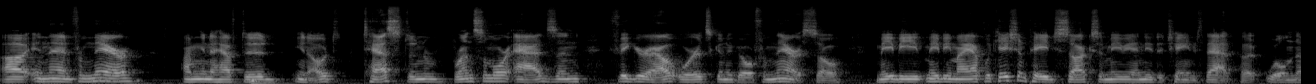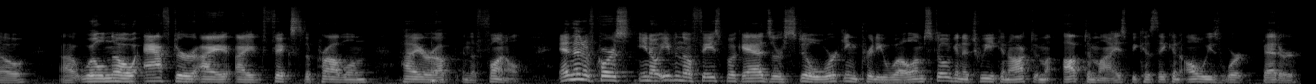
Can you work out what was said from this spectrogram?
Uh, and then from there, I'm going to have to, you know, test and run some more ads and figure out where it's going to go from there. So maybe maybe my application page sucks and maybe I need to change that, but we'll know uh, we'll know after I, I fix the problem higher up in the funnel. And then, of course, you know, even though Facebook ads are still working pretty well, I'm still going to tweak and optim- optimize because they can always work better.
